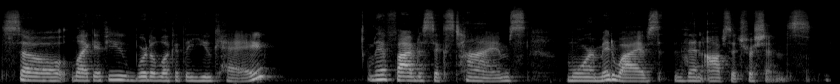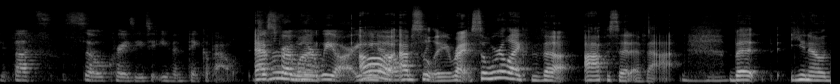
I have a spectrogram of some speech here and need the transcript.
So, like if you were to look at the UK, they have five to six times more midwives than obstetricians. That's so crazy to even think about. Just Everyone, from where we are. oh, know? absolutely right. So we're like the opposite of that. Mm-hmm. But you know,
